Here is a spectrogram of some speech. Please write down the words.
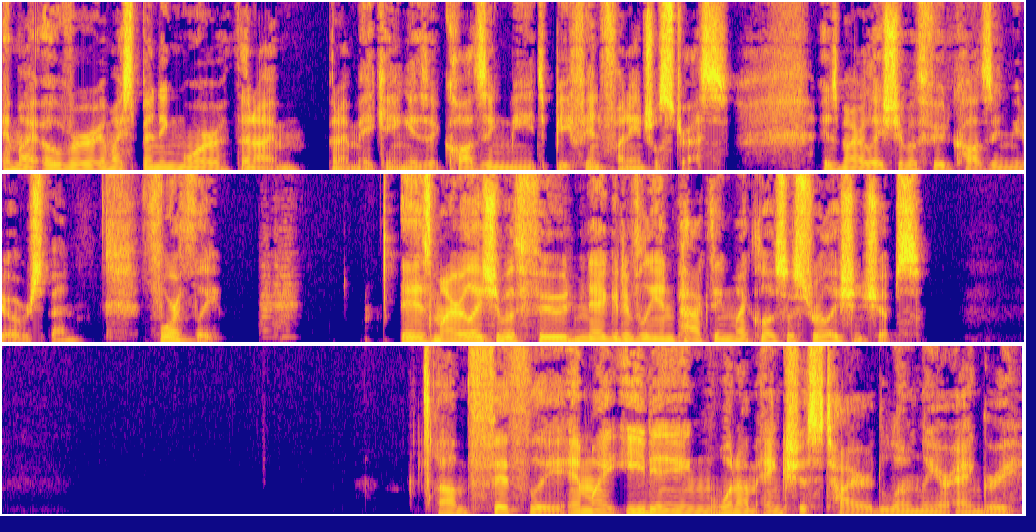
am I over? Am I spending more than I'm that I'm making? Is it causing me to be in financial stress? Is my relationship with food causing me to overspend? Fourthly, is my relationship with food negatively impacting my closest relationships? Um, fifthly, am I eating when I'm anxious, tired, lonely, or angry?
